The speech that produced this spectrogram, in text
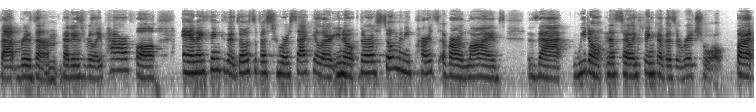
that rhythm that is really powerful, and I think that those of us who are secular, you know, there are so many parts of our lives that we don't necessarily think of as a ritual, but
